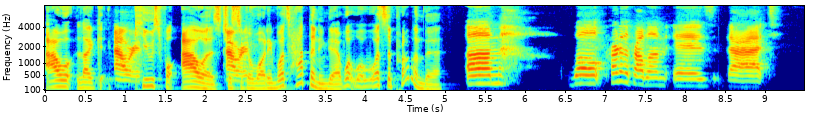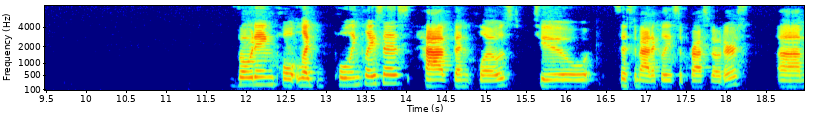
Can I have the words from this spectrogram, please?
hour like hours. queues for hours just Hours. to go voting? What's happening there? What, what what's the problem there? Um, well, part of the problem is that voting poll like polling places have been closed to systematically suppress voters. Um,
